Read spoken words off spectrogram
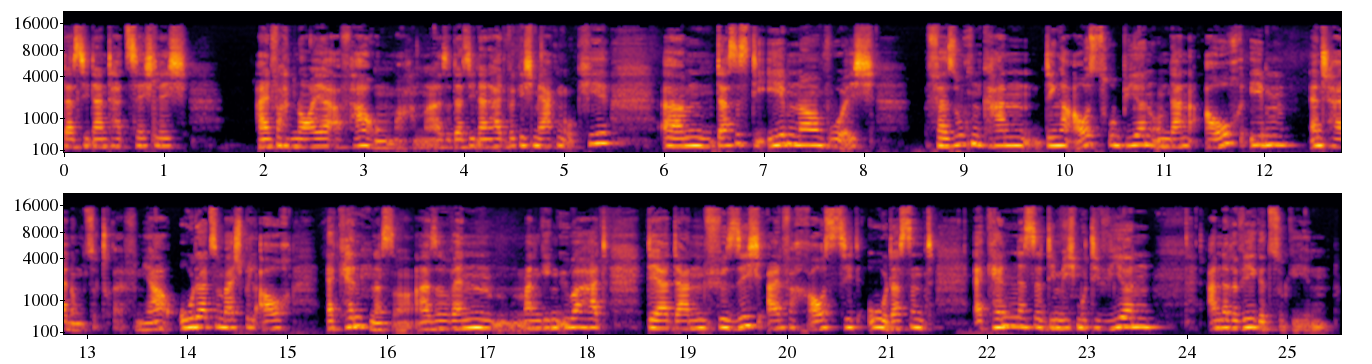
dass sie dann tatsächlich einfach neue Erfahrungen machen. Also dass sie dann halt wirklich merken, okay, ähm, das ist die Ebene, wo ich versuchen kann, Dinge auszuprobieren, um dann auch eben Entscheidungen zu treffen, ja, oder zum Beispiel auch Erkenntnisse. Also wenn man gegenüber hat, der dann für sich einfach rauszieht, oh, das sind Erkenntnisse, die mich motivieren, andere Wege zu gehen.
